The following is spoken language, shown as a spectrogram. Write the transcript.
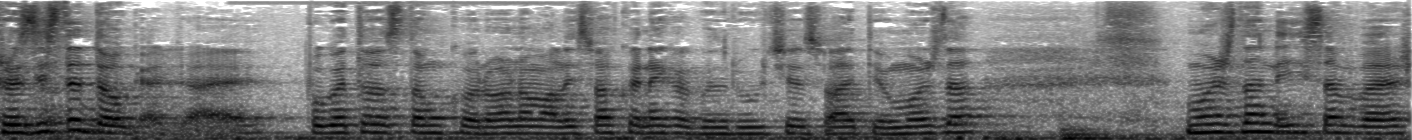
kroz iste događaje, pogotovo s tom koronom, ali svako je nekako drugčije shvatio. Možda, možda nisam baš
